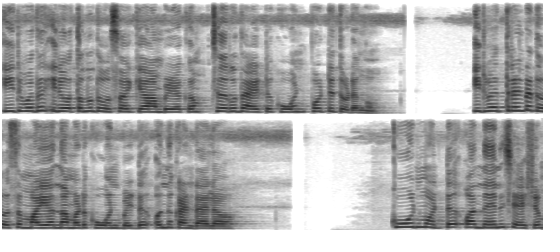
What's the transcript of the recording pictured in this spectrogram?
ഇരുപത് ഇരുപത്തൊന്ന് ദിവസമൊക്കെ ആകുമ്പോഴേക്കും ചെറുതായിട്ട് കൂൺ പൊട്ടിത്തുടങ്ങും. ഇരുപത്തിരണ്ട് ദിവസമായ നമ്മുടെ കൂൺ ബെഡ് ഒന്ന് കണ്ടാലോ? കൂൺമൊട്ട് വന്നതിന് ശേഷം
